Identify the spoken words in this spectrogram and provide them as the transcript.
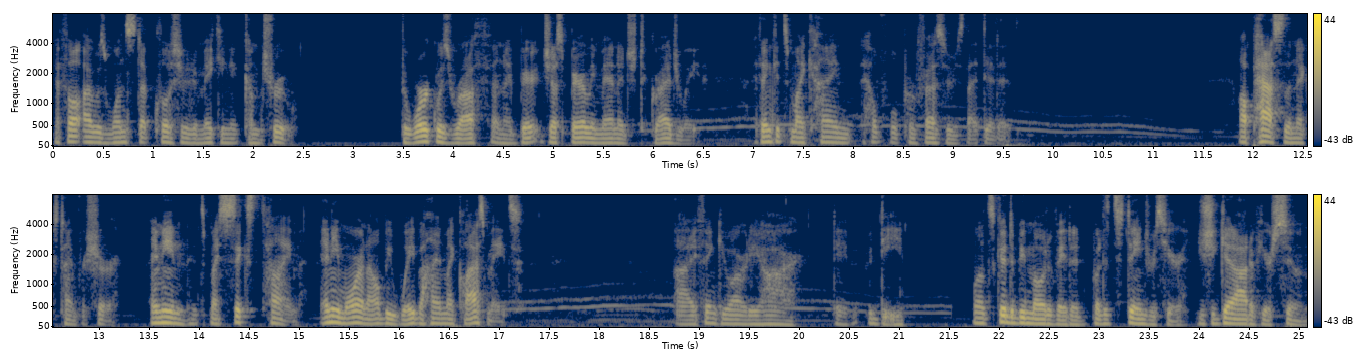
I felt I was one step closer to making it come true. The work was rough, and I ba- just barely managed to graduate. I think it's my kind, helpful professors that did it. I'll pass the next time for sure. I mean, it's my sixth time. Any more, and I'll be way behind my classmates. I think you already are, David D. Well, it's good to be motivated, but it's dangerous here. You should get out of here soon.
